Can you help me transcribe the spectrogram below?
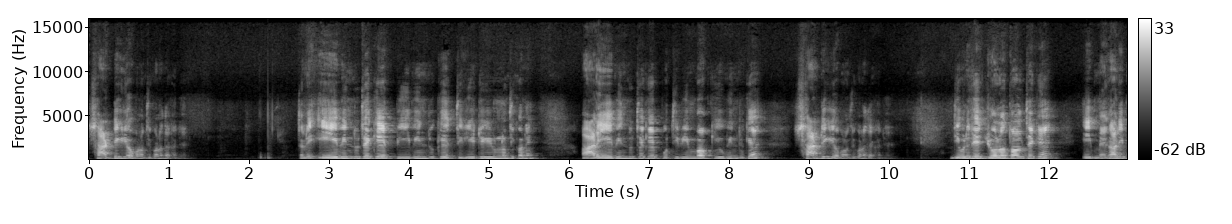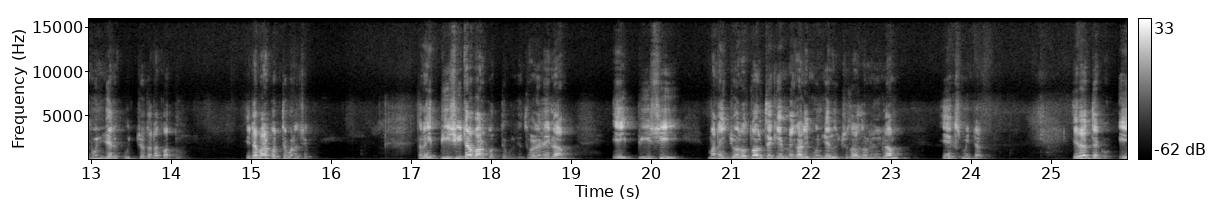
ষাট ডিগ্রি অবনতিকোণে দেখা যায়। তাহলে এ বিন্দু থেকে পি বিন্দুকে তিরিশ ডিগ্রি উন্নতিকোণে আর এ বিন্দু থেকে প্রতিবিম্ব কিউ বিন্দুকে ষাট ডিগ্রি অবনতিকোণে দেখা যায়। দিয়ে বলেছে জলতল থেকে এই মেঘালিপুঞ্জের উচ্চতাটা কত? এটা বার করতে বলেছে। তাহলে এই পিসিটা বার করতে বলেছে। ধরে নিলাম এই পিসি মানে জলতল থেকে মেঘালিপুঞ্জের উচ্চতা ধরে নিলাম এক্স মিটার। এবার দেখো এ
